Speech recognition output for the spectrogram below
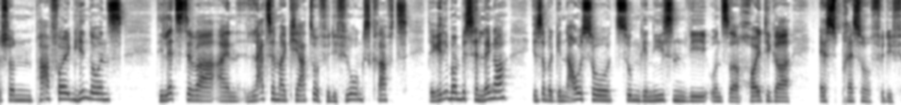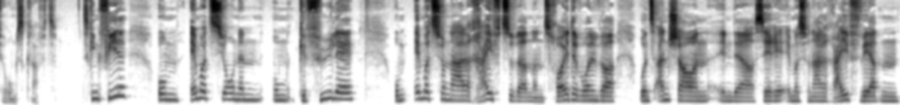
schon ein paar Folgen hinter uns. Die letzte war ein Latte Macchiato für die Führungskraft. Der geht immer ein bisschen länger, ist aber genauso zum Genießen wie unser heutiger Espresso für die Führungskraft. Es ging viel um Emotionen, um Gefühle, um emotional reif zu werden. Und heute wollen wir uns anschauen in der Serie Emotional reif werden,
